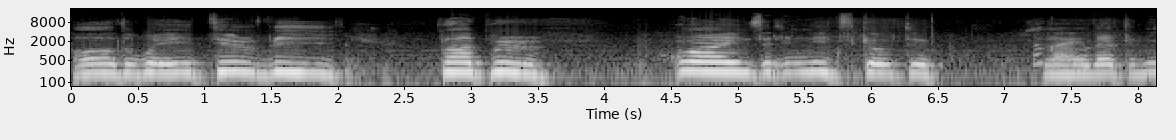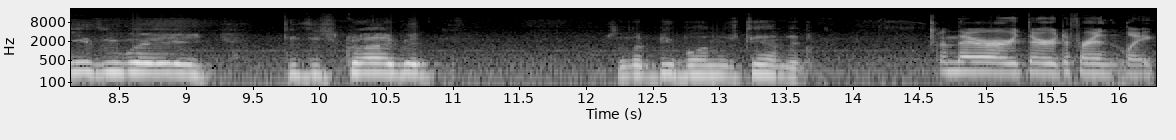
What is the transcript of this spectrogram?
all the way to the proper lines that it needs to go to. Okay. So that's an easy way to describe it so that people understand it. And there are there are different like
